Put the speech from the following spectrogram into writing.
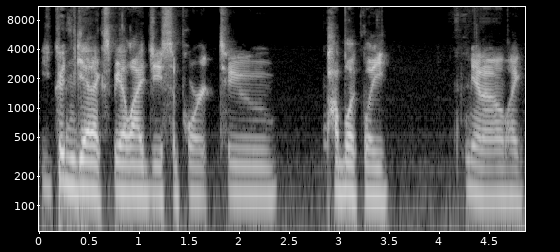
you couldn't get XBLIG support to publicly, you know, like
